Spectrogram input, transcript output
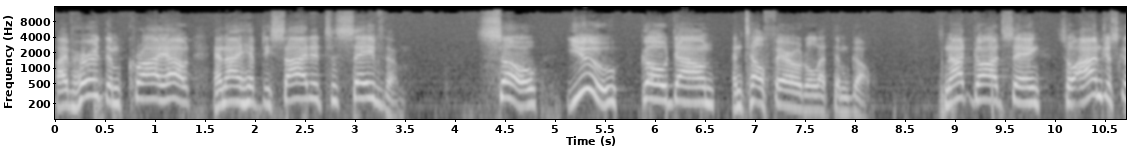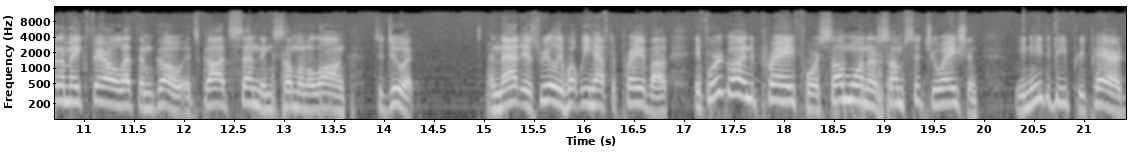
I've heard them cry out, and I have decided to save them. So you go down and tell Pharaoh to let them go. It's not God saying, so I'm just going to make Pharaoh let them go. It's God sending someone along to do it. And that is really what we have to pray about. If we're going to pray for someone or some situation, we need to be prepared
